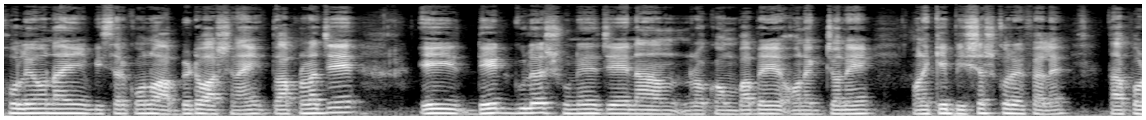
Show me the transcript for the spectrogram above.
খোলেও নাই, ভিসার কোনো আপডেটও আসে নাই। তো আপনারা যে এই ডেটগুলো শুনে যে নানান রকমভাবে অনেকজনে, অনেকে বিশ্বাস করে ফেলে, তারপর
